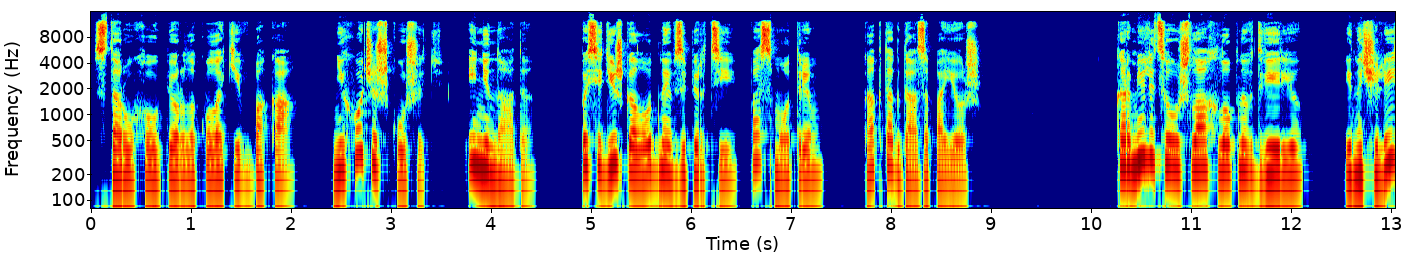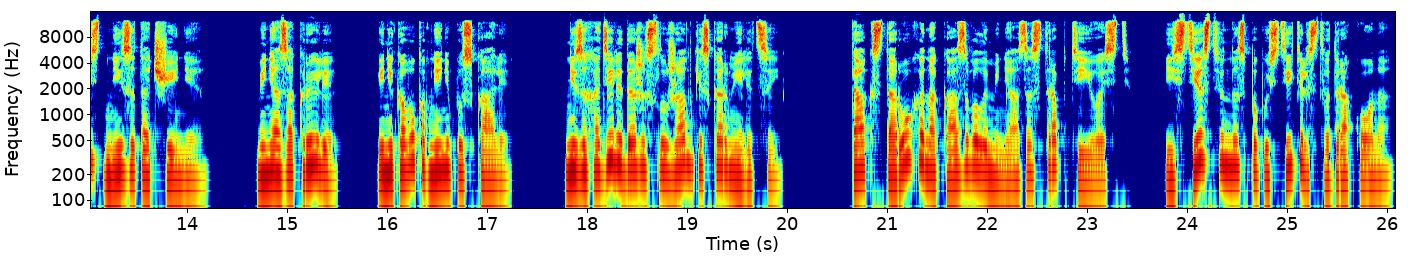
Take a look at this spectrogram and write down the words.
Старуха уперла кулаки в бока. «Не хочешь кушать? И не надо. Посидишь голодная в заперти, посмотрим, как тогда запоешь». Кормилица ушла, хлопнув дверью, и начались дни заточения. Меня закрыли, и никого ко мне не пускали. Не заходили даже служанки с кормилицей. Так старуха наказывала меня за строптивость. Естественно, с попустительства дракона.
